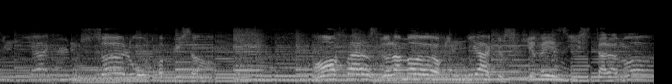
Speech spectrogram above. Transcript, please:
qu'il n'y a qu'une seule autre puissance. En face de la mort, il n'y a que ce qui résiste à la mort.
